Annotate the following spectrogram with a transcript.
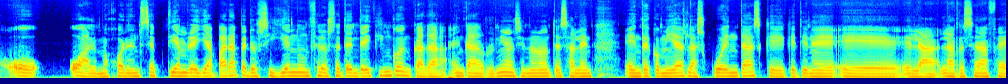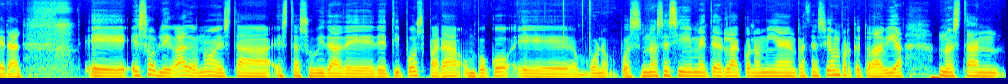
o, o a lo mejor en septiembre ya para, pero siguiendo un 0,75 en cada, en cada reunión, si no, no te salen, entre comillas, las cuentas que, tiene eh, la, Reserva Federal. Eh, es obligado ¿no? esta, esta subida de, tipos para un poco, eh, bueno, pues no sé si meter la economía en recesión, porque todavía no están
